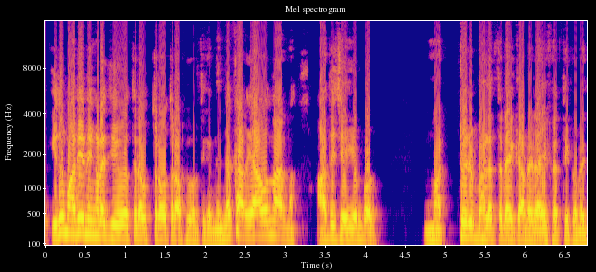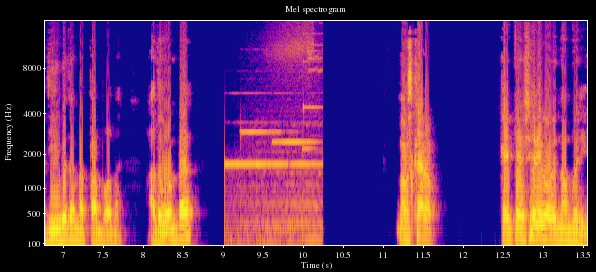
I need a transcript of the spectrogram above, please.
ഇത് മതി നിങ്ങളുടെ ജീവിതത്തിലെ ഉത്തരോത്തരം അഭിവർത്തിക്കുക നിങ്ങൾക്ക് അറിയാവുന്നതാണ് അത് ചെയ്യുമ്പോൾ മറ്റൊരു ഫലത്തിലേക്കാണ് ലൈഫ് എത്തിക്കുന്നത് ജീവിതം എത്താൻ പോകുന്നത്. അതുകൊണ്ട് നമസ്കാരം. കൈപ്പേശ്ശേരി ഗോവിന്ദംപുരി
